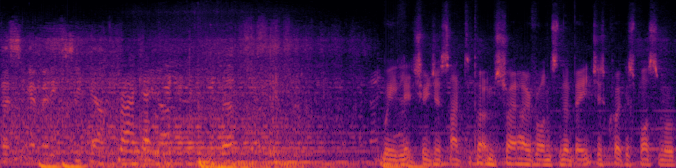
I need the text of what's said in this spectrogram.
has to get ready to CPR. Right, okay. We literally just had to put him straight over onto the beach as quick as possible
